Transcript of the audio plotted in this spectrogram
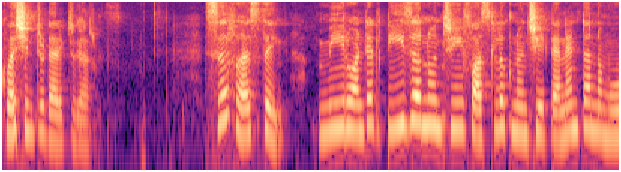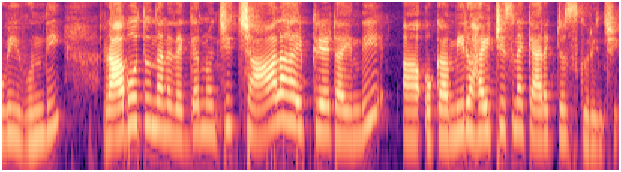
Question to director గారు. సార్ ఫస్ట్ థింగ్ మీరు అంటే టీజర్ నుంచి ఫస్ట్ లుక్ నుంచి టెనెంట్ అన్న మూవీ ఉంది. రాబోతుంది అనే దగ్గర నుంచి చాలా హైప్ క్రియేట్ అయింది. ఒక మీరు హైట్ చేసిన క్యారెక్టర్స్ గురించి.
